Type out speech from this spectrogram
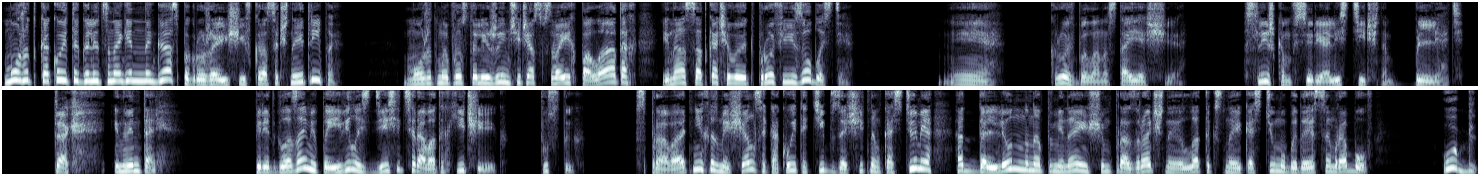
Может, какой-то галлюциногенный газ, погружающий в красочные трипы? Может, мы просто лежим сейчас в своих палатах, и нас откачивают профи из области? Не, кровь была настоящая. Слишком все реалистично, блять. Так, инвентарь. Перед глазами появилось десять сероватых ячеек, пустых. Справа от них размещался какой-то тип в защитном костюме, отдаленно напоминающем прозрачные латексные костюмы БДСМ-рабов. «О, б...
